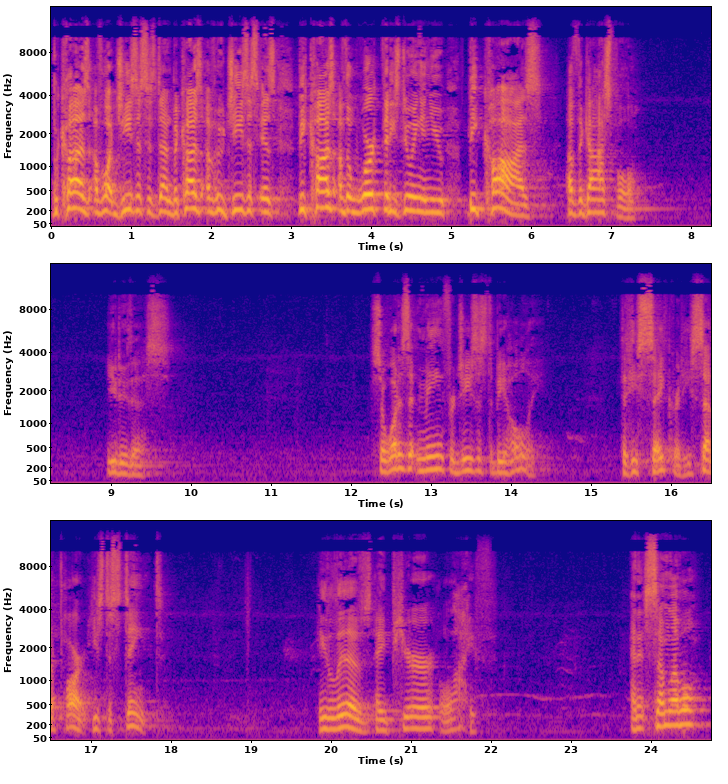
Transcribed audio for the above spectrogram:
because of what Jesus has done, because of who Jesus is, because of the work that he's doing in you, because of the gospel, you do this. So, what does it mean for Jesus to be holy? That he's sacred, he's set apart, he's distinct. He lives a pure life. And at some level,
